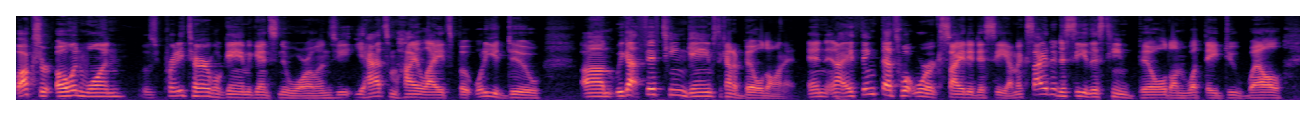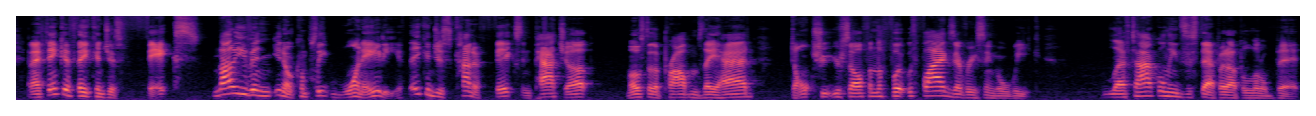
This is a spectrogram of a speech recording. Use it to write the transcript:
Bucks are 0 1. It was a pretty terrible game against New Orleans. You, you had some highlights, but what do you do? Um, we got 15 games to kind of build on it. And, and I think that's what we're excited to see. I'm excited to see this team build on what they do well. And I think if they can just fix, not even, you know, complete 180, if they can just kind of fix and patch up most of the problems they had, don't shoot yourself in the foot with flags every single week left tackle needs to step it up a little bit.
